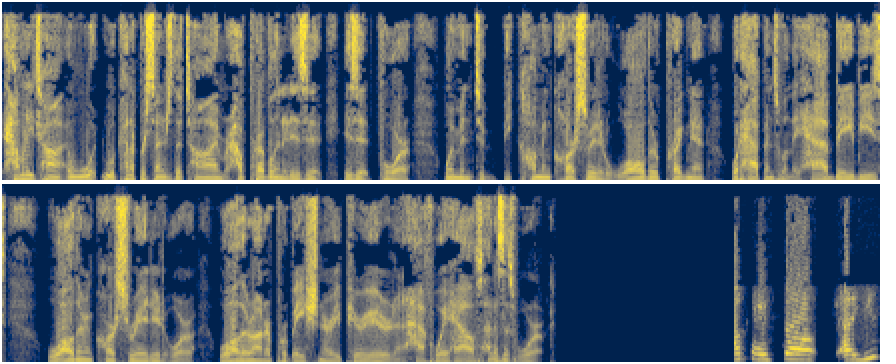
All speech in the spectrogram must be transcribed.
how many time what what kind of percentage of the time or how prevalent it is it is it for women to become incarcerated while they're pregnant? What happens when they have babies while they're incarcerated or while they're on a probationary period or in a halfway house? How does this work? Okay, so uh, you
